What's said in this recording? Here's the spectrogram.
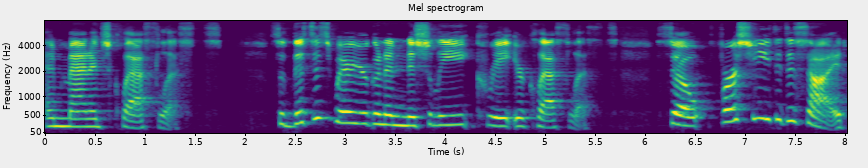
and Manage Class Lists. So this is where you're going to initially create your class lists. So first you need to decide,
